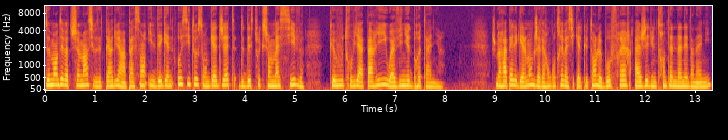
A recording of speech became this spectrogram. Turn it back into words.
Demandez votre chemin si vous êtes perdu à un passant, il dégaine aussitôt son gadget de destruction massive que vous trouviez à Paris ou à Vigneux de Bretagne. Je me rappelle également que j'avais rencontré voici quelque temps le beau-frère âgé d'une trentaine d'années d'un ami.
